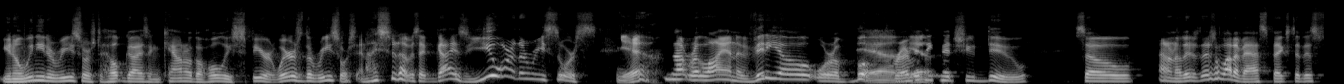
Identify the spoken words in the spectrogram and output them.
you know, we need a resource to help guys encounter the Holy Spirit. Where's the resource? And I stood up and said, guys, you are the resource Yeah. not rely on a video or a book Yeah, for yeah. everything that you do. So I don't know. There's there's a lot of aspects to this,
